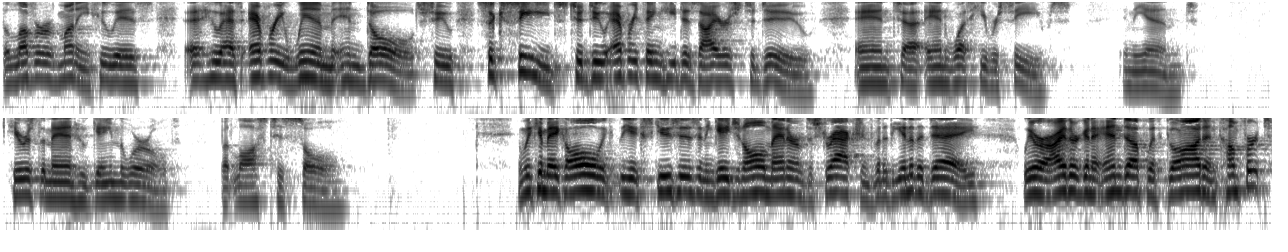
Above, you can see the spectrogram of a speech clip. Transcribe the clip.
the lover of money who is who has every whim indulged, who succeeds to do everything he desires to do, and uh, and what he receives in the end. Here is the man who gained the world but lost his soul. And we can make all the excuses and engage in all manner of distractions, but at the end of the day, we are either going to end up with God in comfort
